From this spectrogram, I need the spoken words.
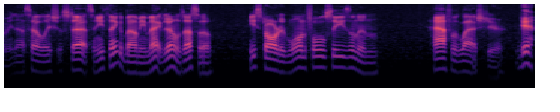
I mean, that's hellacious stats. And you think about, mean, Mac Jones, that's a, he started one full season and half of last year. Yeah.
